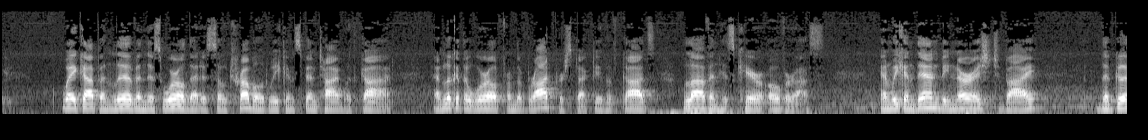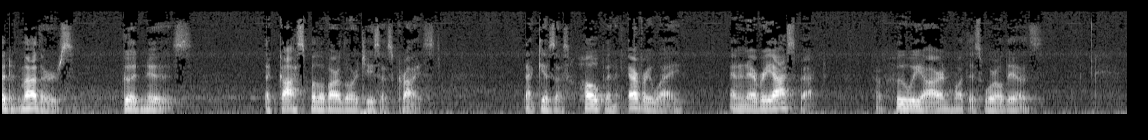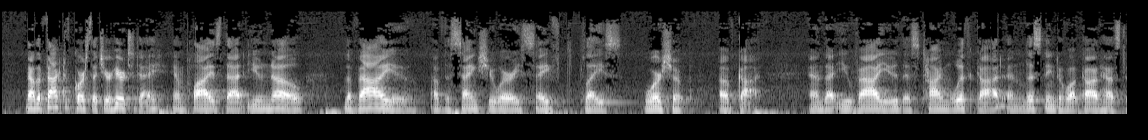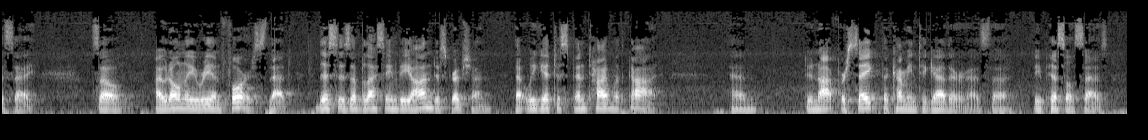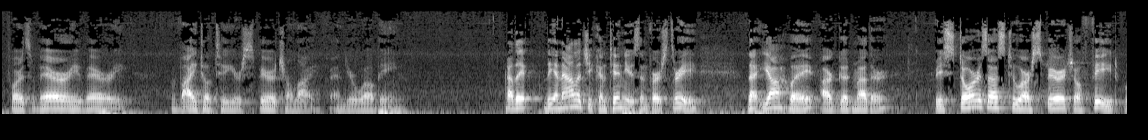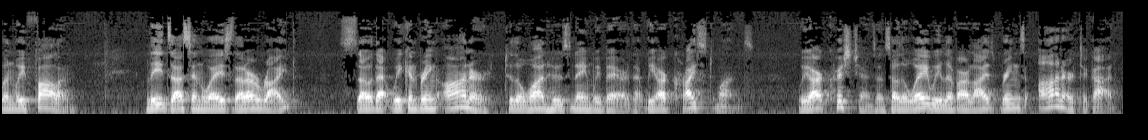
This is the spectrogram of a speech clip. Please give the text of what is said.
wake up and live in this world that is so troubled, we can spend time with God and look at the world from the broad perspective of God's love and his care over us. And we can then be nourished by the good mother's good news, the gospel of our Lord Jesus Christ, that gives us hope in every way and in every aspect of who we are and what this world is. Now, the fact, of course, that you're here today implies that you know the value of the sanctuary, safe place worship of God and that you value this time with God and listening to what God has to say. So I would only reinforce that this is a blessing beyond description that we get to spend time with God. And do not forsake the coming together, as the epistle says, for it's very, very vital to your spiritual life and your well being. Now, the, the analogy continues in verse 3 that Yahweh, our good mother, restores us to our spiritual feet when we've fallen, leads us in ways that are right, so that we can bring honor to the one whose name we bear, that we are Christ ones. We are Christians, and so the way we live our lives brings honor to God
